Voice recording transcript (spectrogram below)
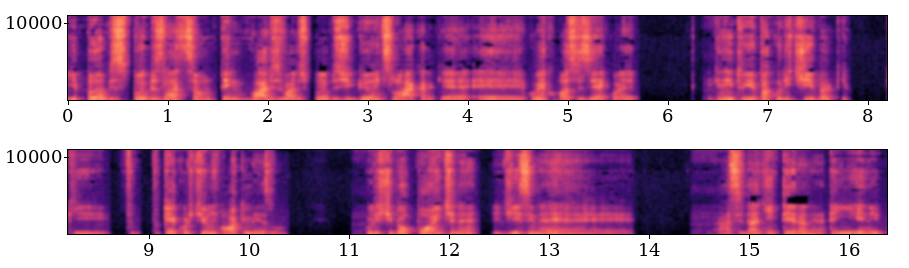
E pubs, pubs lá são. Tem vários, vários pubs gigantes lá, cara, que é. é como é que eu posso dizer? É, é que nem tu ir pra Curitiba, que, que tu, tu, quer curtir um rock mesmo. Curitiba é o point, né? E dizem, né? É, é a cidade inteira, né? Tem N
